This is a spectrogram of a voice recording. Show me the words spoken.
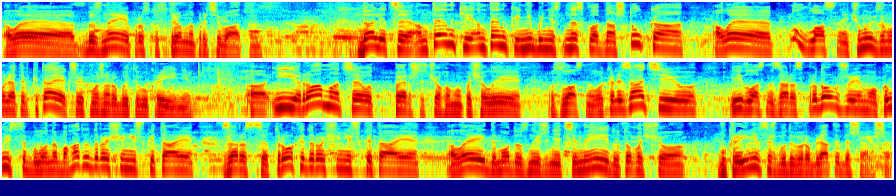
але без неї просто стрьомно працювати. Далі це антенки. Антенки ніби ні- не складна штука, але ну, власне, чому їх замовляти в Китаї, якщо їх можна робити в Україні? І рама це от перше, з чого ми почали от, власне локалізацію. І власне зараз продовжуємо. Колись це було набагато дорожче ніж в Китаї. Зараз це трохи дорожче ніж в Китаї, але йдемо до зниження ціни і до того, що в Україні все ж буде виробляти дешевше.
